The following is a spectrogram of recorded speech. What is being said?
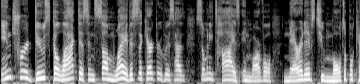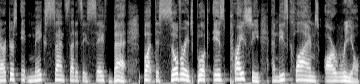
introduce Galactus in some way. This is a character who has had so many ties in Marvel narratives to multiple characters. It makes sense that it's a safe bet, but this Silver Age book is pricey and these climbs are real.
